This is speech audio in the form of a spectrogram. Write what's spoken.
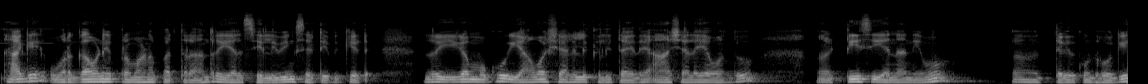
ಹಾಗೆ ವರ್ಗಾವಣೆ ಪ್ರಮಾಣ ಪತ್ರ ಅಂದರೆ ಎಲ್ ಸಿ ಲಿವಿಂಗ್ ಸರ್ಟಿಫಿಕೇಟ್ ಅಂದರೆ ಈಗ ಮಗು ಯಾವ ಶಾಲೆಯಲ್ಲಿ ಕಲಿತಾ ಇದೆ, ಆ ಶಾಲೆಯ ಒಂದು ಟಿ ಸಿಯನ್ನು ನೀವು ತೆಗೆದುಕೊಂಡು ಹೋಗಿ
